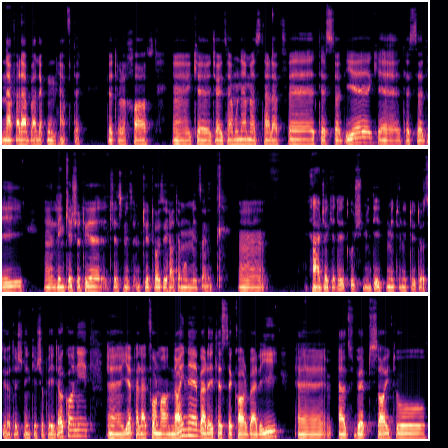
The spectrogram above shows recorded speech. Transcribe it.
نفر اول اون هفته به طور خاص. که جایزمون هم از طرف تستادیه که تستادی لینکش رو توی چیز می‌ذاریم توی توضیحاتمون می‌ذاریم. هر جا که دارید گوش می‌دید می‌تونید توی توضیحاتش لینکش رو پیدا کنید. یه پلتفرم آنلاینه برای تست کاربری از وبسایت و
